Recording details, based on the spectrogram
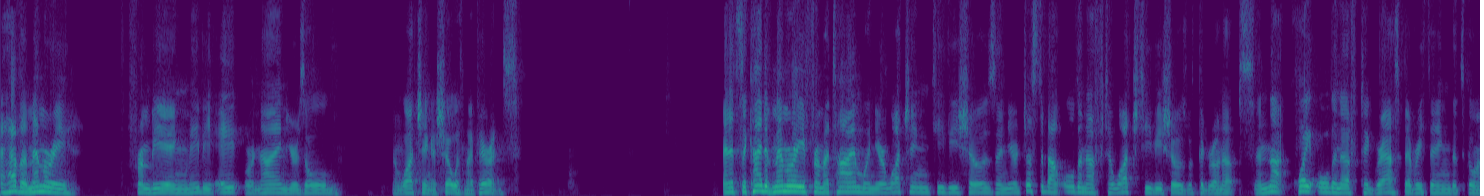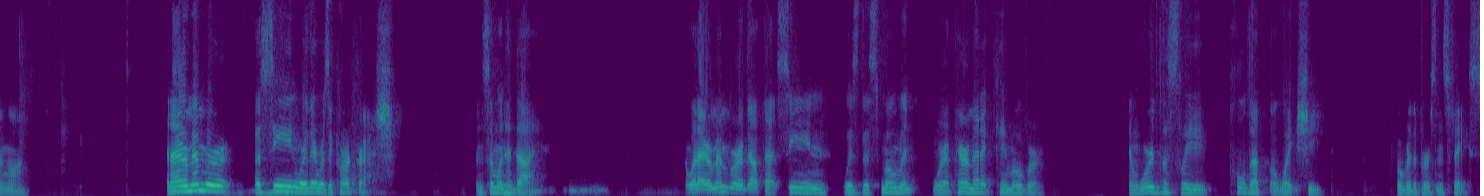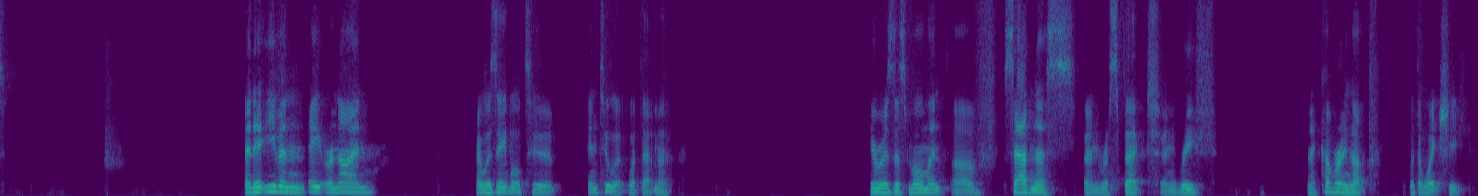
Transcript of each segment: I have a memory from being maybe eight or nine years old and watching a show with my parents. And it's a kind of memory from a time when you're watching TV shows and you're just about old enough to watch TV shows with the grown-ups and not quite old enough to grasp everything that's going on. And I remember a scene where there was a car crash and someone had died. What I remember about that scene was this moment where a paramedic came over and wordlessly pulled up a white sheet over the person's face. And at even eight or nine, I was able to intuit what that meant. Here was this moment of sadness and respect and grief, and a covering up with a white sheet.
